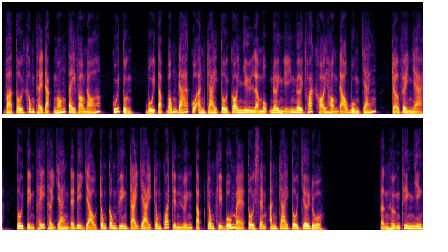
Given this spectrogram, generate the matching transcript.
và tôi không thể đặt ngón tay vào nó. Cuối tuần, buổi tập bóng đá của anh trai tôi coi như là một nơi nghỉ ngơi thoát khỏi hòn đảo buồn chán. Trở về nhà, tôi tìm thấy thời gian để đi dạo trong công viên trải dài trong quá trình luyện tập trong khi bố mẹ tôi xem anh trai tôi chơi đùa. Tận hưởng thiên nhiên,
